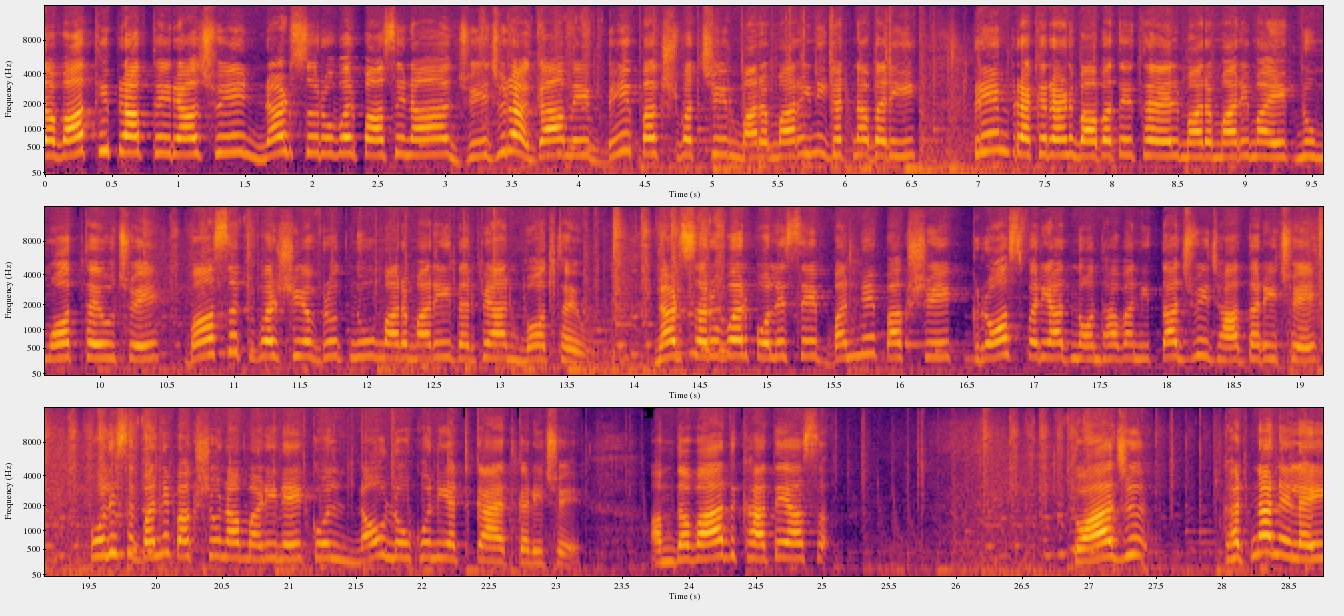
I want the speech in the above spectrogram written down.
અમદાવાદથી પ્રાપ્ત થઈ રહ્યા છે નળ સરોવર પાસેના જેજુરા ગામે બે પક્ષ વચ્ચે મારામારીની ઘટના બની. પ્રેમ પ્રકરણ બાબતે થયેલ મારામારીમાં એકનું મોત થયું છે. બાસઠ વર્ષીય વૃદ્ધનું મારામારી દરમિયાન મોત થયું. નળ સરોવર પોલીસે બંને પક્ષે ક્રોસ ફરિયાદ નોંધાવવાની તજવીજ હાથ ધરી છે. પોલીસે બંને પક્ષોના મળીને કુલ નવ લોકોની અટકાયત કરી છે. અમદાવાદ ખાતે આ તો આજ ઘટનાને લઈ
